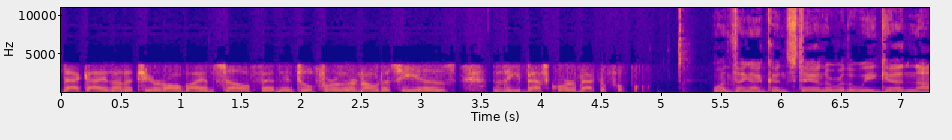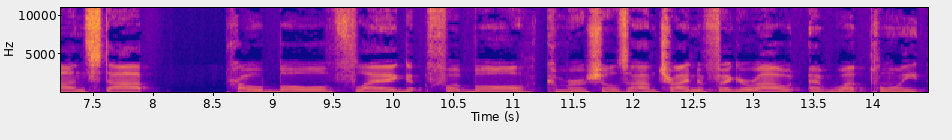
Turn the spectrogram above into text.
That guy is on a tier all by himself, and until further notice, he is the best quarterback of football. One thing I couldn't stand over the weekend: nonstop Pro Bowl flag football commercials. I'm trying to figure out at what point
